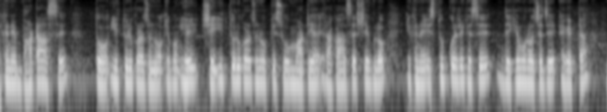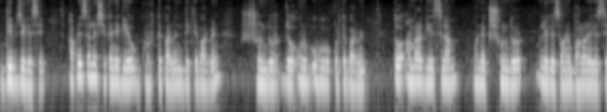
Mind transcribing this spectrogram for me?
এখানে ভাটা আছে তো ইট তৈরি করার জন্য এবং এই সেই ইট তৈরি করার জন্য কিছু মাটি রাখা আছে, সেগুলো এখানে স্তূপ করে রেখেছে। দেখে মনে হচ্ছে যে এক একটা দ্বীপ জেগেছে। আপনি চাইলে সেখানে গিয়েও ঘুরতে পারবেন, দেখতে পারবেন, সৌন্দর্য উপভোগ করতে পারবেন। তো আমরা গিয়েছিলাম, অনেক সুন্দর লেগেছে, অনেক ভালো লেগেছে।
